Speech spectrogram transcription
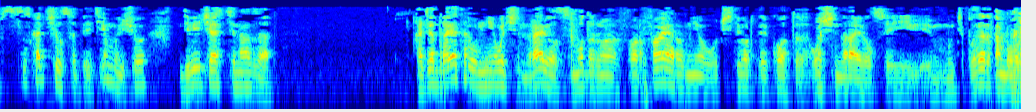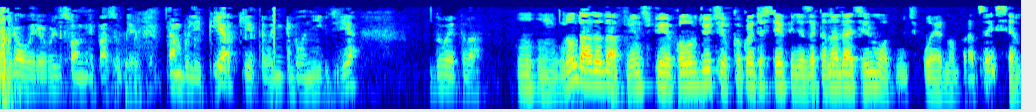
соскочил с этой темы еще две части назад. Хотя до этого мне очень нравился Modern Warfare, мне четвертый код очень нравился, и мультиплеер там был клевый, революционный, по сути. Там были перки, этого не было нигде до этого. Угу. Ну да, да, да. В принципе, Call of Duty в какой-то степени законодатель мод в мультиплеерном процессе.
